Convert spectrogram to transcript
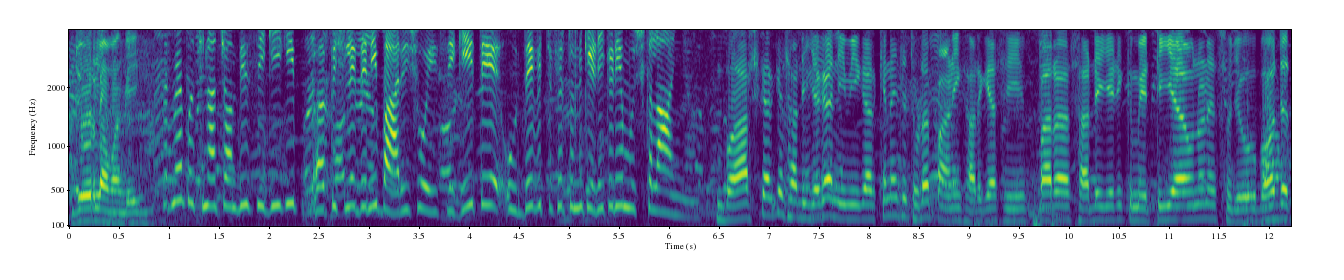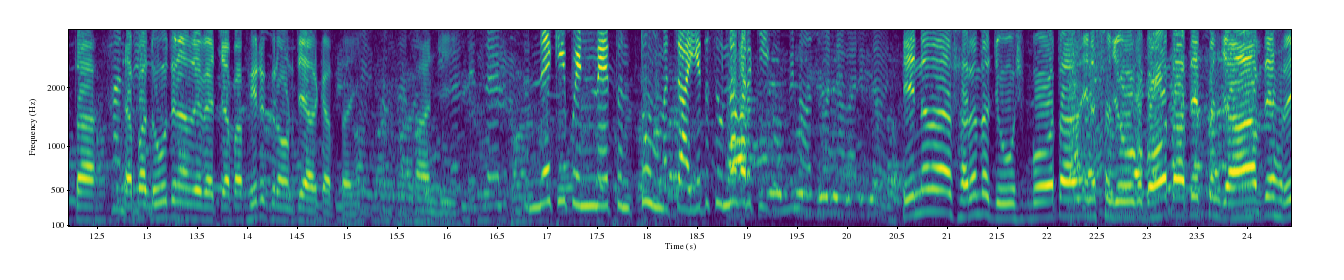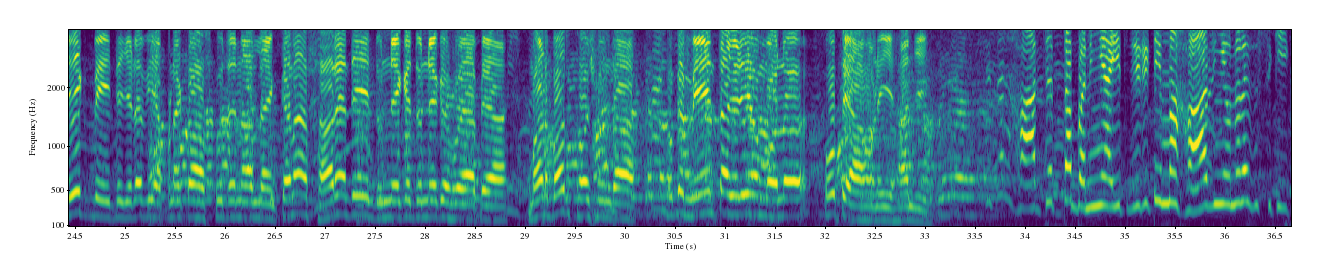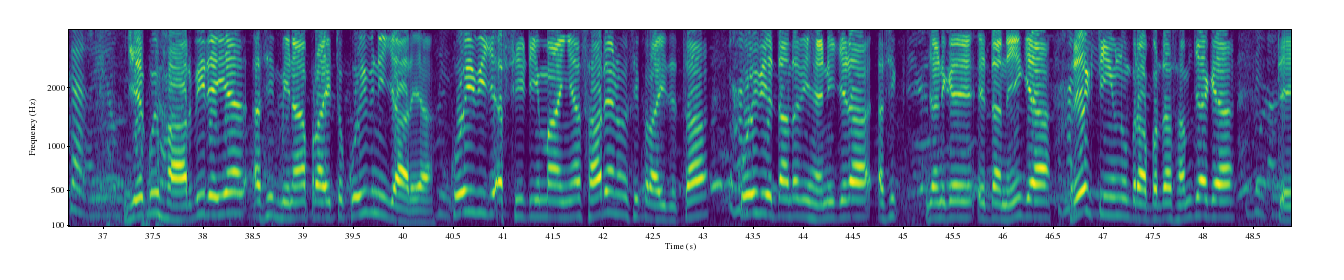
ਜ਼ੋਰ ਲਾਵਾਂਗੇ ਜੀ। ਸਰ ਮੈਂ ਪੁੱਛਣਾ ਚਾਹੁੰਦੀ ਸੀਗੀ ਕਿ ਅ, ਪਿਛਲੇ ਦਿਨੀ ਬਾਰਿਸ਼ ਹੋਈ ਸੀਗੀ ਤੇ ਉਹਦੇ ਵਿੱਚ ਫਿਰ ਤੁਹਾਨੂੰ ਕਿਹੜੀਆਂ-ਕਿਹੜੀਆਂ ਮੁਸ਼ਕਲਾਂ ਆਈਆਂ? ਬਾਰਿਸ਼ ਕਰਕੇ ਸਾਡੀ ਜਗ੍ਹਾ ਨੀਵੀਂ ਕਰਕੇ ਨਾ ਇੱਥੇ ਥੋੜਾ ਪਾਣੀ ਖੜ ਗਿਆ ਸੀ ਪਰ ਸਾਡੀ ਜਿਹੜੀ ਕਮੇਟੀ ਆ ਉਹਨਾਂ ਨੇ ਸਹਿਯੋਗ ਬਹੁਤ ਦਿੱਤਾ ਤੇ ਆਪਾਂ ਦੋ ਦਿਨਾਂ ਦੇ ਵਿੱਚ ਆਪਾਂ ਫਿਰ ਗਰਾਊਂਡ ਤਿਆਰ ਕਰਤਾ ਜੀ। ਹਾਂਜੀ। ਤੇ ਸਰ ਕੀ ਪਿੰਡ ਨੇ ਧੁੰ- ਧੂਮ ਮਚਾਈ ਹੈ? ਤੁਸੀਂ ਉਹਨਾਂ ਬਾਰੇ ਕੀ ਕਹੋਗੇ ਨੌਜਵਾਨਾਂ ਬਾਰੇ? ਇਹਨਾਂ ਦਾ ਸਾਰਿਆਂ ਦਾ ਜੋਸ਼ ਬਹੁਤ ਆ ਇਹਨਾਂ ਸਹਿਯੋਗ ਬਹੁਤ ਆ ਤੇ ਪੰਜਾਬ ਦੇ ਹਰੇਕ ਪੇਜ ਤੇ ਜਿਹੜਾ ਵੀ ਆਪਣਾ ਕਾਸਕੋ ਦੇ ਨਾਲ ਲਿੰਕ ਆ ਨਾ ਸਾਰਿਆਂ ਤੇ ਦੁੰਨੇ ਕੇ ਦੁੰਨੇ ਕੇ ਹੋਇਆ ਪਿਆ। ਮਨ ਬਹੁਤ ਖੁਸ਼ ਹੁੰਦਾ ਕਿਉਂਕਿ ਮਿਹਨਤ ਆ ਜਿਹੜੀ ਉਹ ਮੁੱਲ ਉਹ ਪਿਆ ਹੋਣੀ ਹਾਂਜੀ। ਤੇ ਸਰ ਹਾਰ ਜਿੱਤ ਤਾਂ ਬਣੀ ਆਈ ਤੇ ਜਿਹੜੀ ਟੀਮਾਂ ਹਾਰ ਰਹੀਆਂ ਉਹਨਾਂ ਲਈ ਤੁਸੀਂ ਕੀ ਕਰ ਰਹੇ ਹੋ? ਜੇ ਕੋਈ ਹਾਰ ਵੀ ਰਹੀ ਹੈ ਅਸੀਂ ਬਿਨਾਂ ਪ੍ਰਾਈਜ਼ ਤੋਂ ਕੋਈ ਵੀ ਨਹੀਂ ਜਾ ਰਿਹਾ। ਕੋਈ ਵੀ ਜੇ 80 ਟੀਮਾਂ ਆਈਆਂ ਸਾਰਿਆਂ ਨੂੰ ਅਸੀਂ ਪ੍ਰਾਈਜ਼ ਦਿੱਤਾ। ਕੋਈ ਵੀ ਇਦਾਂ ਦਾ ਵੀ ਹੈ ਨਹੀਂ ਜਿਹੜਾ ਅਸੀਂ ਜਾਣੀ ਕਿ ਇਦਾਂ ਨਹੀਂ ਗਿਆ। ਹਰੇਕ ਟੀਮ ਨੂੰ ਬਰਾਬਰ ਦਾ ਸਮਝਿਆ ਗਿਆ ਤੇ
